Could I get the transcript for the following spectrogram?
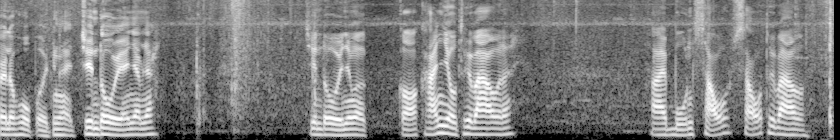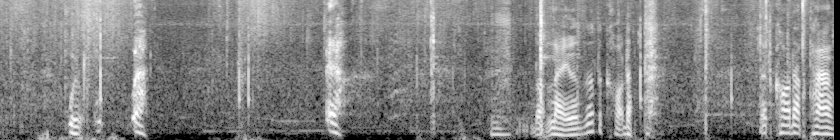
Đây là hộp ở trên này trên đồi anh em nhé. Trên đồi nhưng mà có khá nhiều thuê bao rồi đấy. 2, 4, 6, 6 thuê bao rồi. Ui, ui, ui. À. Đoạn này nó rất là khó đặt. Rất khó đặt thang.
